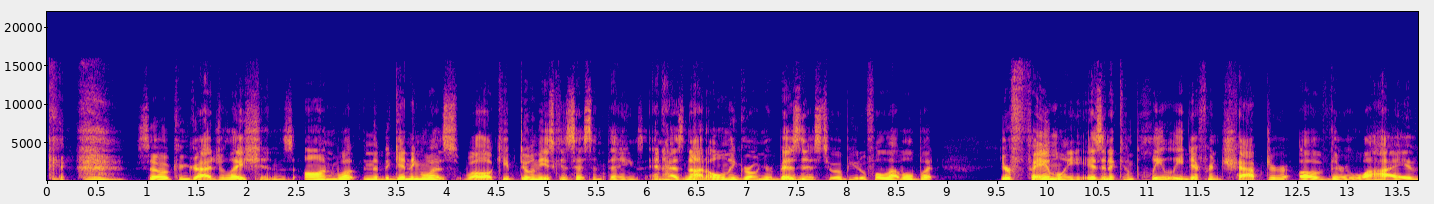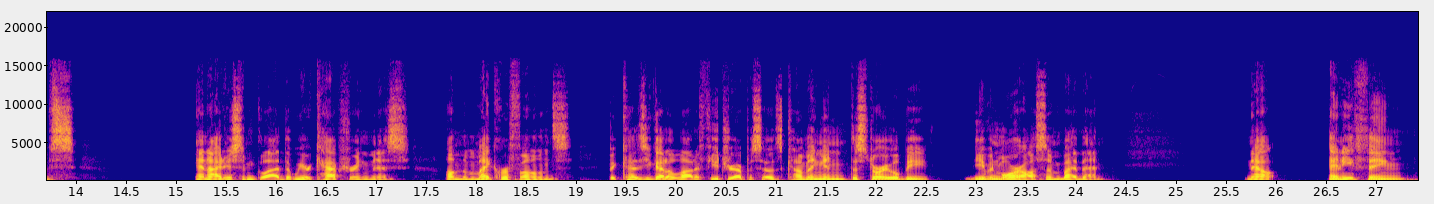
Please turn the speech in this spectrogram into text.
so, congratulations on what in the beginning was, well, I'll keep doing these consistent things and has not only grown your business to a beautiful level, but your family is in a completely different chapter of their lives. And I just am glad that we are capturing this on the microphones because you got a lot of future episodes coming and the story will be even more awesome by then. Now, anything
